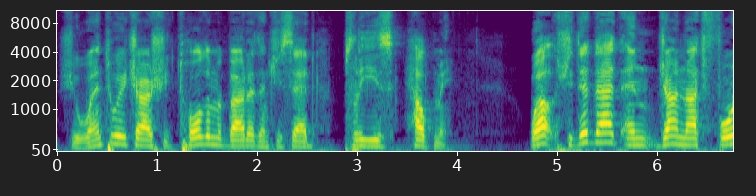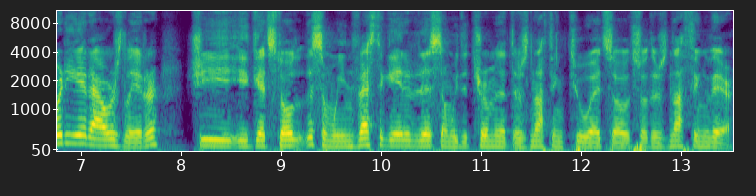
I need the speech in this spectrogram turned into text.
she went to HR, she told them about it, and she said, "Please help me." Well, she did that, and John, not 48 hours later, she gets told, "Listen, we investigated this and we determined that there's nothing to it, so so there's nothing there."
